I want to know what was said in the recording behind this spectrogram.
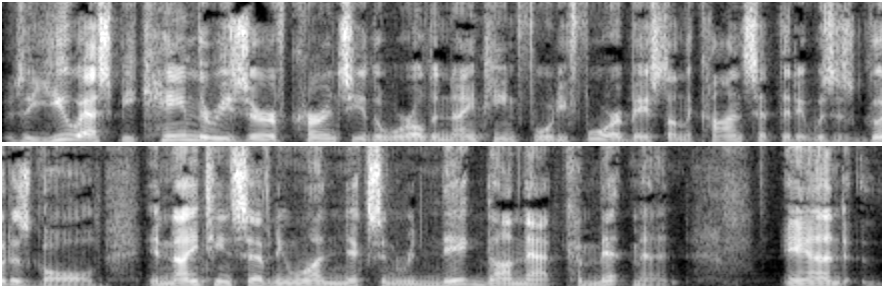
the U.S. became the reserve currency of the world in 1944 based on the concept that it was as good as gold. In 1971, Nixon reneged on that commitment. And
